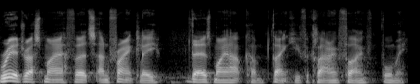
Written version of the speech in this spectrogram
readdress my efforts, and frankly, there's my outcome. Thank you for clarifying for me.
